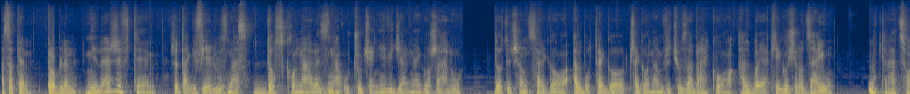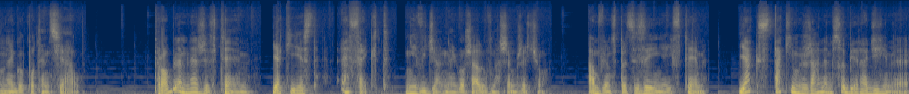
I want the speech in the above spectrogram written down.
A zatem problem nie leży w tym, że tak wielu z nas doskonale zna uczucie niewidzialnego żalu, dotyczącego albo tego, czego nam w życiu zabrakło, albo jakiegoś rodzaju utraconego potencjału. Problem leży w tym, jaki jest efekt niewidzialnego żalu w naszym życiu. A mówiąc precyzyjniej, w tym, jak z takim żalem sobie radzimy,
